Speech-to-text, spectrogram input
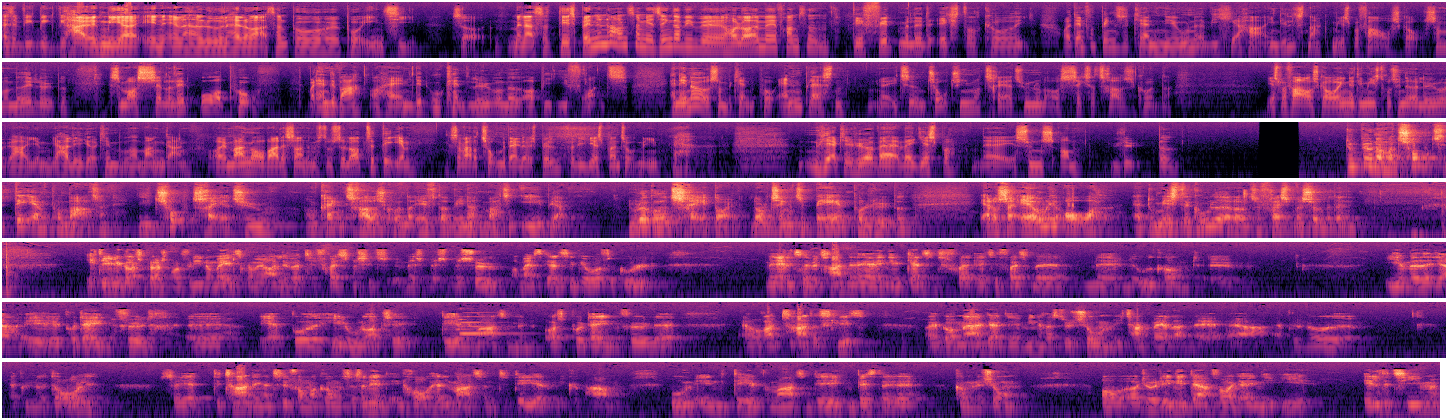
altså vi, vi, vi har jo ikke mere, end, end at han har løbet en halvmarathon på, øh, på 1.10. Så, men altså, det er spændende navn, som jeg tænker, vi vil holde øje med i fremtiden. Det er fedt med lidt ekstra koderi. Og i den forbindelse kan jeg nævne, at vi her har en lille snak med Jesper Favrskov, som var med i løbet, som også sætter lidt ord på, hvordan det var at have en lidt ukendt løber med op i, i front. Han ender jo som bekendt på andenpladsen øh, i tiden 2 timer, 23 minutter og 36 sekunder. Jesper Favrskov er en af de mest rutinerede løbere, vi har hjemme. Jeg har ligget og kæmpet med ham mange gange. Og i mange år var det sådan, at hvis du stillede op til DM, så var der to medaljer i spil, fordi Jesper han tog den ene. Ja. Her kan I høre, hvad, hvad Jesper øh, synes om løbet. Du blev nummer to til DM på maraton i 2.23, omkring 30 sekunder efter vinder Martin Egebjerg. Nu er der gået tre døgn. Når du tænker tilbage på løbet, er du så ærgerlig over, at du mistede guldet, eller er du tilfreds med sølvmedaljen? Ja, det er egentlig et godt spørgsmål, fordi normalt skal man jo aldrig være tilfreds med, sit, med, med, med sølv, og man skal altid gå efter guld. Men alt til betragtning er jeg egentlig ganske tilfreds, øh, tilfreds med, med, med udkommet. Øh, I og med, at jeg øh, på dagen følte, øh, ja, både hele ugen op til DM i maraton, men også på dagen følte, at jeg var ret træt og slidt. Og jeg kan godt mærke, at øh, min restitution i takt med alderen øh, er, er blevet noget, øh, er blevet noget dårlig. Så ja, det tager længere tid for mig at komme. Så sådan en, en hård halvmarathon til DM i København, ugen inden DM på maraton, det er ikke den bedste kombination. Og, og det var egentlig derfor, at jeg egentlig i 11. time,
